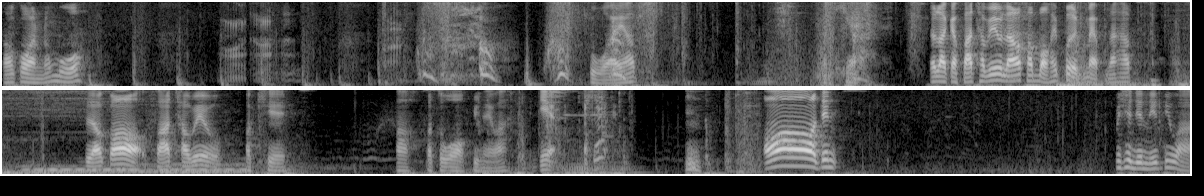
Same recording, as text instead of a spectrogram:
เอาก่อนน้องหมู สวยครับ โอเค แล้วเรากับฟาสทาวิลแล้วเขาบอกให้เปิดแมปนะครับ แล้วก็ฟาสทาวเวลโอเคอ่าวประตูออกอยู่ไหนวะ เนี่ยอ๋อเดนไม่ใช่เดนนิสนี่หว่า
